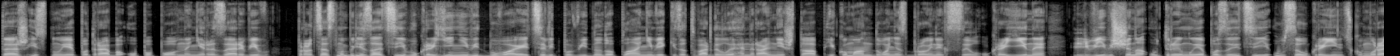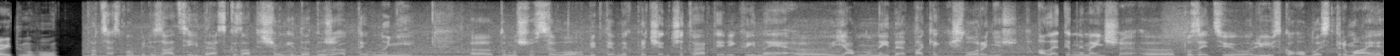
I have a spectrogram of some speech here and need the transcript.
теж існує потреба у поповненні резервів. Процес мобілізації в Україні відбувається відповідно до планів, які затвердили Генеральний штаб і командування Збройних сил України. Львівщина утримує позиції у всеукраїнському рейтингу. Процес мобілізації йде. Сказати, що він йде дуже активно, ні. Е, Тому що в силу об'єктивних причин четвертий рік війни е, явно не йде так, як ішло раніше. Але тим не менше, е, позицію Львівська область тримає.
